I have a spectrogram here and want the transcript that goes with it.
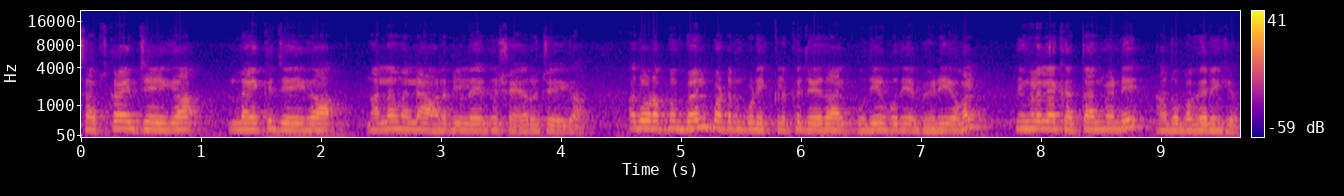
സബ്സ്ക്രൈബ് ചെയ്യുക ലൈക്ക് ചെയ്യുക നല്ല നല്ല ആളുകളിലേക്ക് ഷെയർ ചെയ്യുക. അതോടൊപ്പം ബെൽ ബട്ടൺ കൂടി ക്ലിക്ക് ചെയ്താൽ പുതിയ പുതിയ വീഡിയോകൾ നിങ്ങളിലേക്ക് എത്താൻ വേണ്ടി അത് ഉപകരിക്കും.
